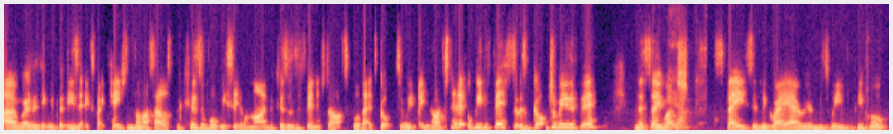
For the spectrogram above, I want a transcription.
Um, whereas i think we put these expectations on ourselves because of what we see online because of the finished article that it's got to be you know i've said it will be the fifth so it's got to be the fifth. And there's so much Yeah. space in the grey area in between for people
